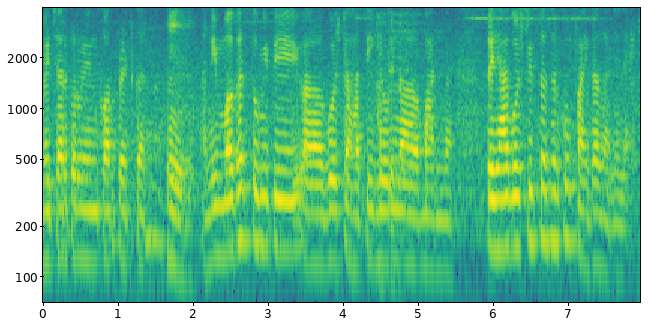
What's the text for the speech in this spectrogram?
विचार करून इनकॉर्पोरेट करणं आणि मगच तुम्ही ती गोष्ट हाती घेऊन बांधणं तर ह्या गोष्टीचा सर खूप फायदा झालेला आहे.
